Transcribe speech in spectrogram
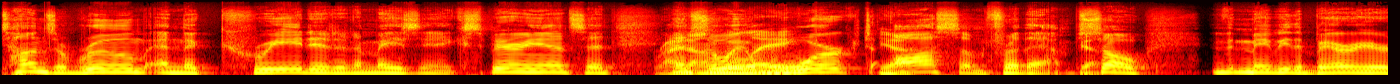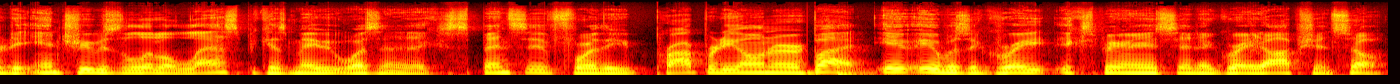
tons of room, and they created an amazing experience, and Right and so it lake. worked Yeah. awesome for them. So maybe the barrier to entry was a little less because maybe it wasn't expensive for the property owner, but it, it was a great experience and a great option. So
